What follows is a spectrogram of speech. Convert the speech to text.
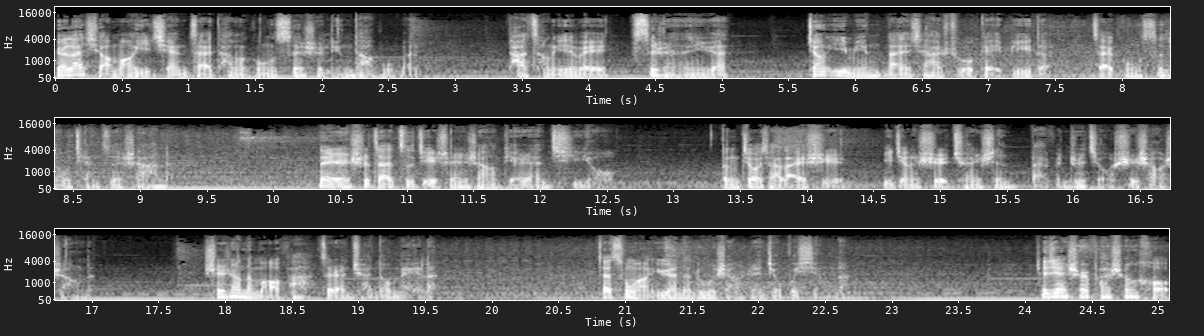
原来小毛以前在他们公司是领导部门，他曾因为私人恩怨，将一名男下属给逼的在公司楼前自杀了。那人是在自己身上点燃汽油，等救下来时已经是全身百分之九十烧伤了，身上的毛发自然全都没了。在送往医院的路上人就不行了。这件事发生后，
